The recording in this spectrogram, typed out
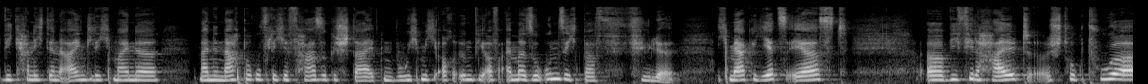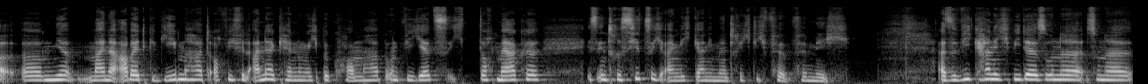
Wie kann ich denn eigentlich meine meine nachberufliche Phase gestalten, wo ich mich auch irgendwie auf einmal so unsichtbar fühle? Ich merke jetzt erst, äh, wie viel Halt, äh, Struktur äh, mir meine Arbeit gegeben hat, auch wie viel Anerkennung ich bekommen habe und wie jetzt ich doch merke, es interessiert sich eigentlich gar niemand richtig für, für mich. Also wie kann ich wieder so eine, so eine,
